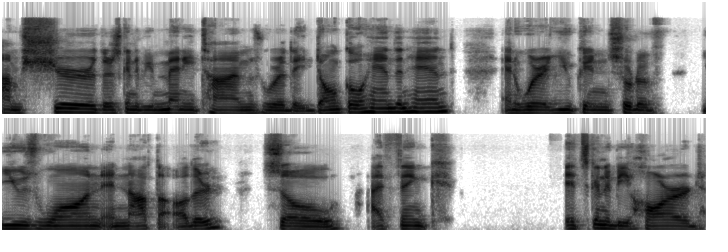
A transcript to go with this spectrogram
I'm sure there's going to be many times where they don't go hand in hand and where you can sort of use one and not the other. So I think it's going to be hard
